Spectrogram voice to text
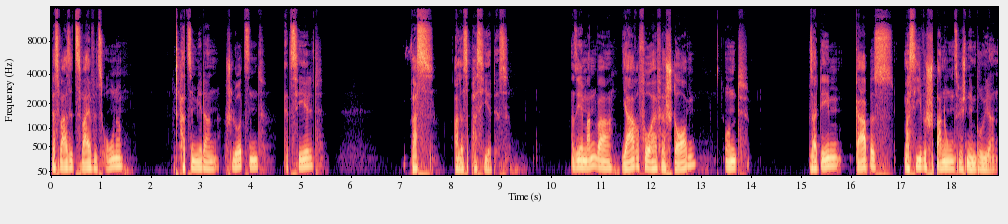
das war sie zweifelsohne, hat sie mir dann schlurzend erzählt, was alles passiert ist. Also ihr Mann war Jahre vorher verstorben und seitdem gab es massive Spannungen zwischen den Brüdern.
